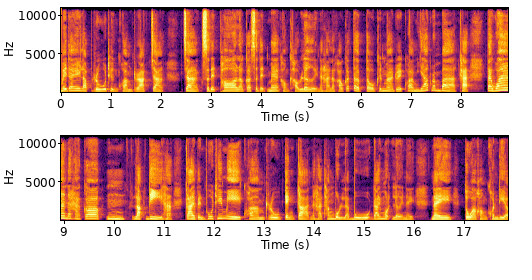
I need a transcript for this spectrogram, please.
ไม่ได้รับรู้ถึงความรักจากจากเสด็จพ่อแล้วก็เสด็จแม่ของเขาเลยนะคะ แล้วเขาก็เติบโตขึ้นมาด้วยความยากลำบากค่ะ แต่ว่านะคะก็อืมรักดีค่ะ กลายเป็นผู้ที่มีความรู้เก่งกาจนะคะ ทั้งบุญและบูได้หมดเลยในใน ตัวของคนเดียว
